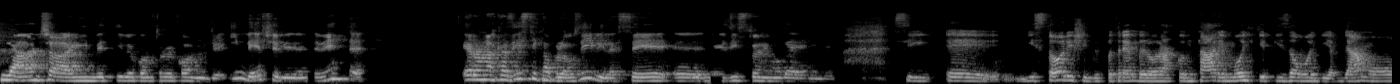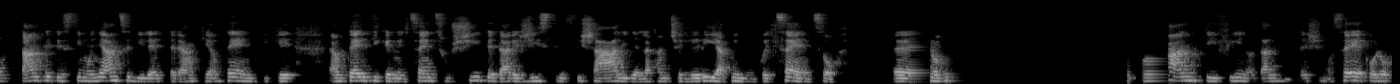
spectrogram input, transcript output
lancia in invettive contro il coniuge. Invece, evidentemente, era una casistica plausibile se eh, esistono i modelli. Sì, gli storici vi potrebbero raccontare molti episodi, abbiamo tante testimonianze di lettere anche autentiche, autentiche nel senso uscite da registri ufficiali della cancelleria, quindi in quel senso eh, importanti fino dal X secolo,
